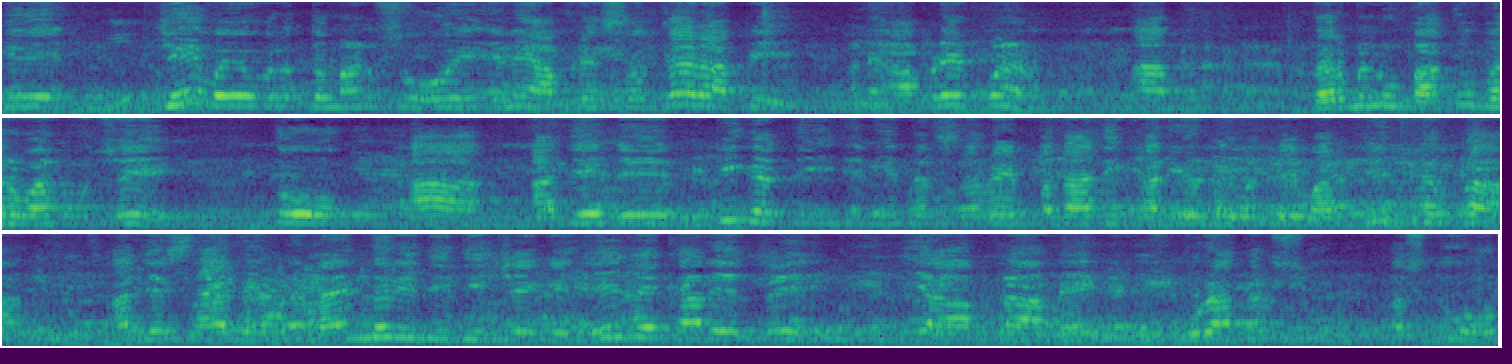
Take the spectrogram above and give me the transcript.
કે જે વયોવૃદ્ધ માણસો હોય એને આપણે સહકાર આપી અને આપણે પણ આ ધર્મનું બાતું ભરવાનું છે, તો આ આજે જે મિટિંગ હતી, એની અંદર સર્વે પદાધિકારીઓની વચ્ચે વાતચીત કરતા આજે સાહેબે અમને બાંધરી દીધી છે કે જે જે કાર્ય છે, એ આપણા અમે પૂરા કરશું. વસ્તુઓ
